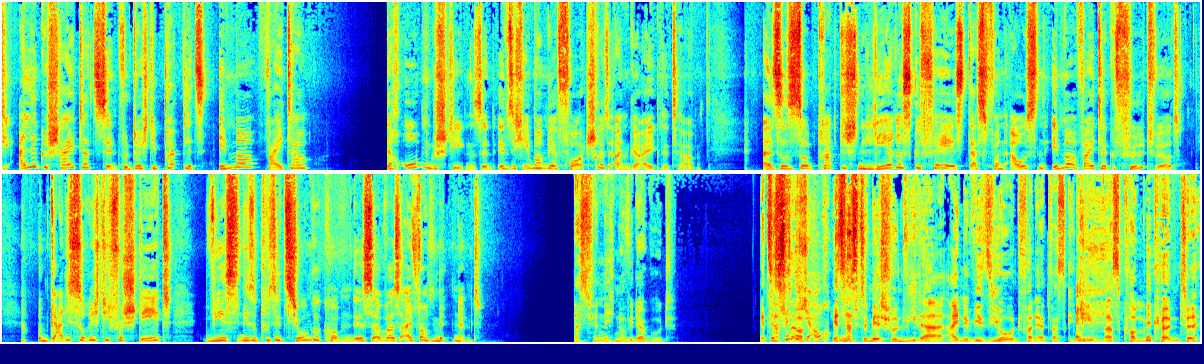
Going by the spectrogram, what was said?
die alle gescheitert sind, wodurch die Packlets immer weiter nach oben gestiegen sind, sich immer mehr Fortschritt angeeignet haben. Also so praktisch ein leeres Gefäß, das von außen immer weiter gefüllt wird und gar nicht so richtig versteht, wie es in diese Position gekommen ist, aber es einfach mitnimmt. Das finde ich nun wieder gut. Jetzt, das hast du auch, auch jetzt hast du mir schon wieder eine Vision von etwas gegeben, was kommen könnte.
